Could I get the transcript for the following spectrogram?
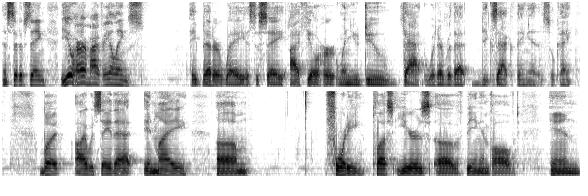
Instead of saying, You hurt my feelings, a better way is to say, I feel hurt when you do that, whatever that exact thing is, okay? But I would say that in my um, 40 plus years of being involved in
